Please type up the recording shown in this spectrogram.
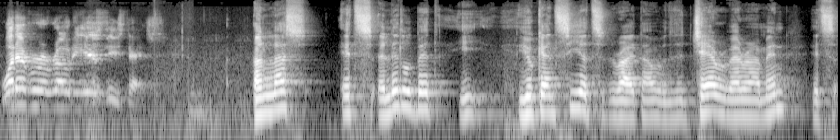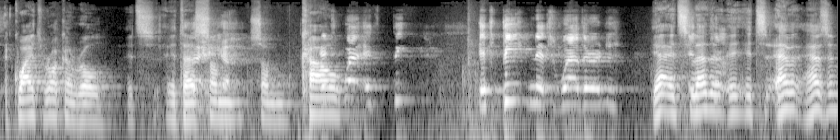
whatever a roadie is these days. Unless it's a little bit, you can see it right now. The chair where I'm in, it's quite rock and roll. It's it has some go. some cow. It's, it's, be- it's beaten, it's weathered. Yeah, it's It's leather. not- It it's, has a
